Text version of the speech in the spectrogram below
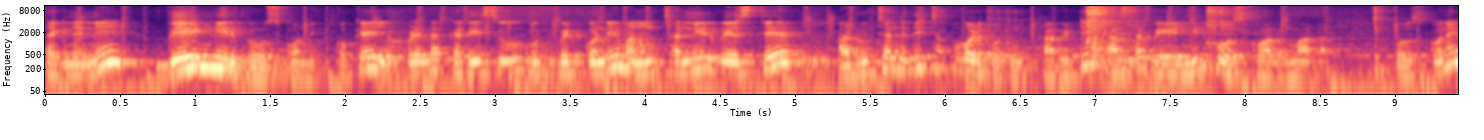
తగినన్ని వేడి నీరు పోసుకోండి ఓకే? ఎప్పుడైనా కర్రీస్ గుర్తుపెట్టుకోండి మనం చన్నీరు వేస్తే ఆ రుచి అనేది చప్పబడిపోతుంది. కాబట్టి కాస్త వేడి నీరు పోసుకోవాలన్నమాట. పోసుకొని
